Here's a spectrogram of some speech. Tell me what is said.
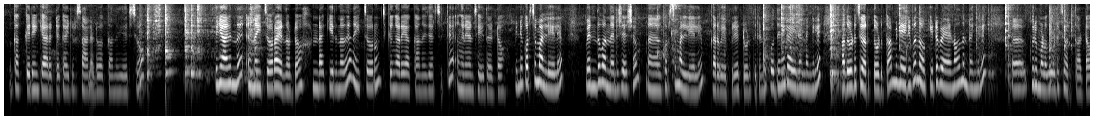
അപ്പോൾ കക്കരിയും ക്യാരറ്റൊക്കെ ആയിട്ടൊരു സാലഡ് വെക്കാമെന്ന് വിചാരിച്ചു. അപ്പോൾ ഞാനിന്ന് നെയ്ച്ചോറായിരുന്നു കേട്ടോ ഉണ്ടാക്കിയിരുന്നത് നെയ്ച്ചോറും ചിക്കൻ കറിയും ആക്കാമെന്ന് വിചാരിച്ചിട്ട് അങ്ങനെയാണ് ചെയ്തത് കേട്ടോ പിന്നെ കുറച്ച് മല്ലിയിലയും വെന്ത് വന്നതിന് ശേഷം കുറച്ച് മല്ലിയിലയും കറിവേപ്പിലയും ഇട്ട് കൊടുത്തിട്ടുണ്ട്. പുതിന കയ്യിലുണ്ടെങ്കിൽ അതോട് ചേർത്ത് കൊടുക്കാം. പിന്നെ എരിവ് നോക്കിയിട്ട് വേണമെന്നുണ്ടെങ്കിൽ കുരുമുളക് കൂടി ചേർക്കാം കേട്ടോ.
